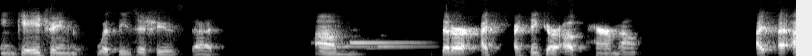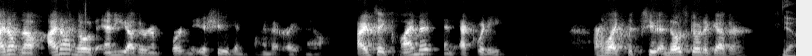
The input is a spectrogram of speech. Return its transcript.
engaging with these issues that um, that are I, I think are of paramount I, I, I don't know. I don't know of any other important issue than climate right now. I'd say climate and equity are like the two, and those go together. Yeah.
